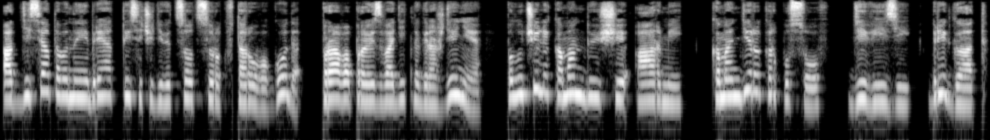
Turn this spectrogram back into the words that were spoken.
от 10 ноября 1942 года право производить награждения получили командующие армией, командиры корпусов, дивизий, бригад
